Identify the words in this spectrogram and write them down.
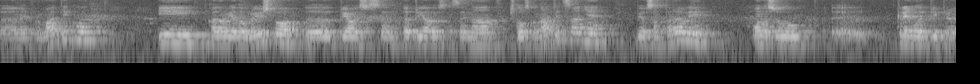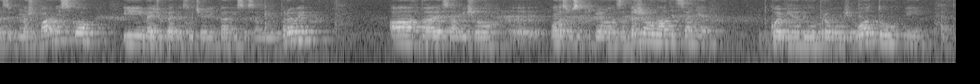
e, na informatiku i kada mi je dobro išlo, prijavio, sam, prijavio sam se na školsko natjecanje bio sam prvi, onda su krenule pripreme na županijsko i među 15 učenika isto sam bio prvi. A dalje sam išao, e, onda smo se pripremali za državno natjecanje, koje mi je bilo prvo u životu i eto.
